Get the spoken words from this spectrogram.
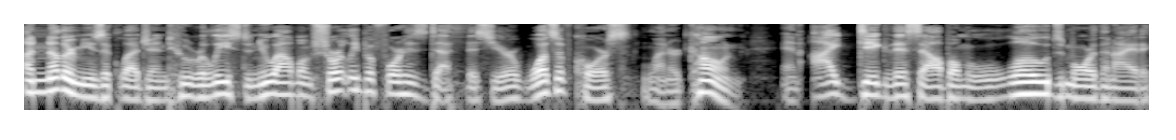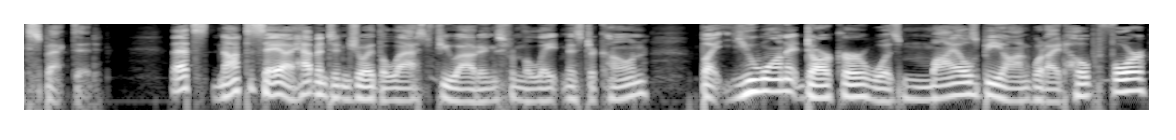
Another music legend who released a new album shortly before his death this year was, of course, Leonard Cohen, and I dig this album loads more than I had expected. That's not to say I haven't enjoyed the last few outings from the late Mr. Cohen, but You Want It Darker was miles beyond what I'd hoped for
